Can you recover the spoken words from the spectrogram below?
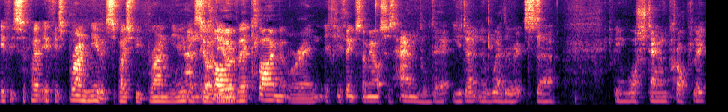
If it's supposed, if it's brand new, it's supposed to be brand new. And That's the, the idea of the climate we're in, if you think somebody else has handled it, you don't know whether it's uh, been washed down properly.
